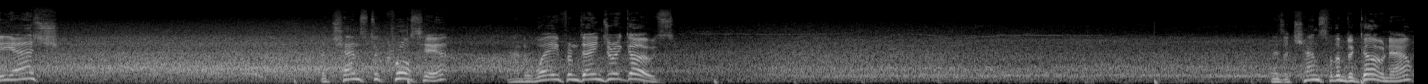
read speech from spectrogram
Ziyech. A chance to cross here. And away from danger it goes. There's a chance for them to go now.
